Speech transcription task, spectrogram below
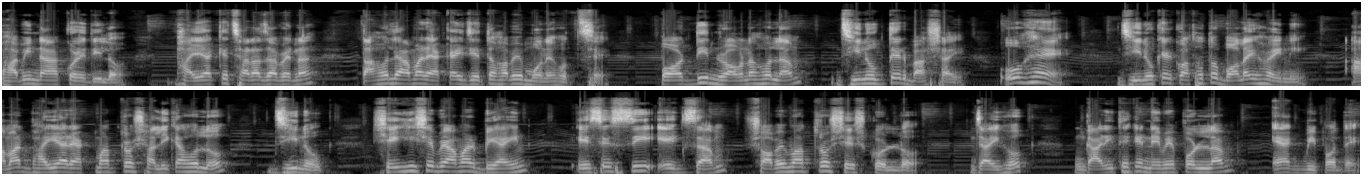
ভাবি না করে দিল। ভাইয়াকে ছাড়া যাবে না তাহলে আমার একাই যেতে হবে মনে হচ্ছে। পরদিন রওনা হলাম ঝিনুকদের বাসায়। ও হ্যাঁ ঝিনুকের কথা তো বলাই হয়নি। আমার ভাইয়ার একমাত্র শালিকা হলো ঝিনুক। সেই হিসেবে আমার বেআইন এসএসসি এক্সাম সবেমাত্র শেষ করল। যাই হোক, গাড়ি থেকে নেমে পড়লাম এক বিপদে।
